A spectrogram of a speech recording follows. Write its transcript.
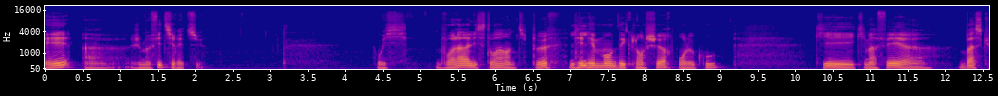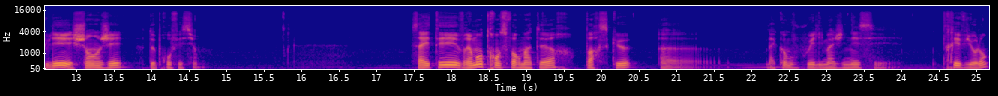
et euh, je me fais tirer dessus. Oui, voilà l'histoire un petit peu, l'élément déclencheur pour le coup, qui, m'a fait euh, basculer et changer de profession. Ça a été vraiment transformateur parce que, bah, comme vous pouvez l'imaginer, c'est très violent.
